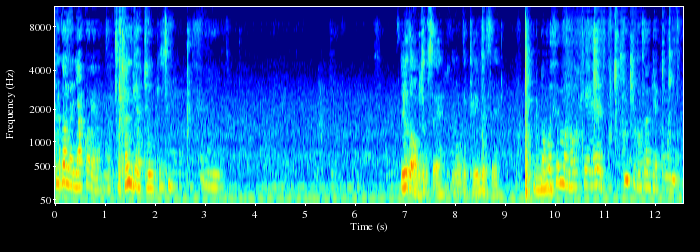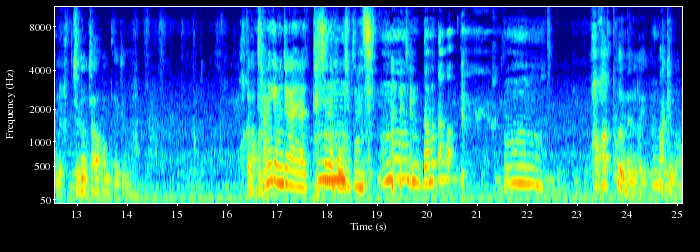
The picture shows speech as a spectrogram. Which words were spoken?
그거는 약거야. 전기야 전기. 이것도 엄청 세. 이것도 굉장히 세. 너무 세면 어깨 참지 못하겠구만. 저녁 자고 되지 뭐. 화끈하고 자는 게 문제가 아니라 다시는 보고 싶지 않지. 음, 너무 따가. 음, 확확 뚫어내는 거예요. 막힌 거.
